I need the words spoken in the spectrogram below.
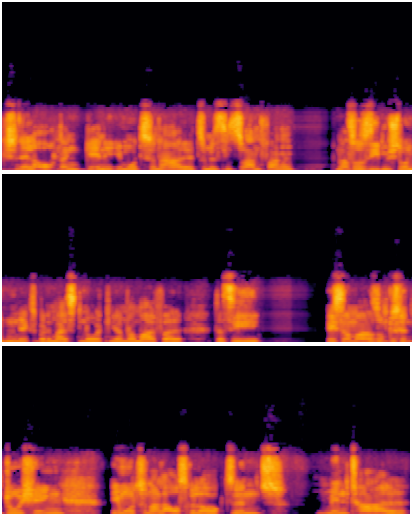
schnell auch dann gerne emotional, zumindest zu Anfang. Nach so sieben Stunden merkst du bei den meisten Leuten ja im Normalfall, dass sie, ich sag mal, so ein bisschen durchhängen, emotional ausgelaugt sind, mental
